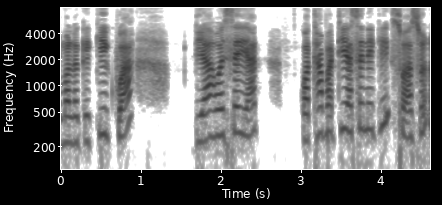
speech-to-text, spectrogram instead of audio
তোমালোকে কি কোৱা দিয়া হৈছে ইয়াত। কথা পাতি আছে নেকি? চোৱাচোন।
